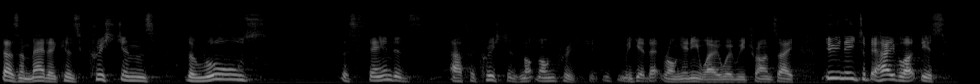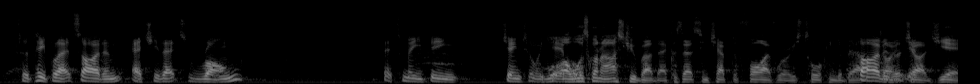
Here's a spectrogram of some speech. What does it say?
doesn't matter because Christians, the rules, the standards are for Christians, not non Christians. We get that wrong anyway, where we try and say, you need to behave like this to people outside, and actually that's wrong. That's me being gentle and careful. Well, I was going to ask you about that because that's in chapter 5 where he's talking about five, don't judge. Yeah.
